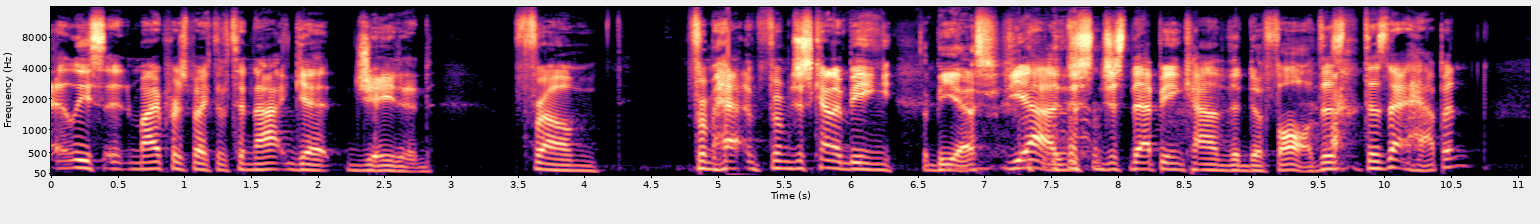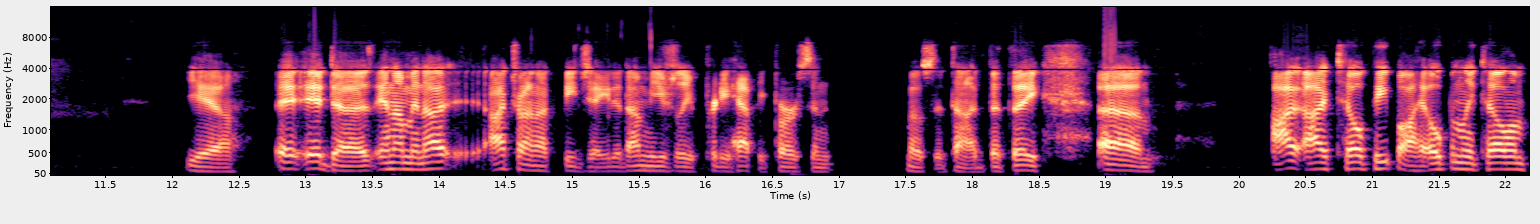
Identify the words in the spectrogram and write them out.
at least in my perspective, to not get jaded from from ha- from just kind of being the BS. yeah just just that being kind of the default. Does does that happen? Yeah, it, it does. And I mean, I I try not to be jaded. I'm usually a pretty happy person most of the time. But they, um, I I tell people, I openly tell them,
